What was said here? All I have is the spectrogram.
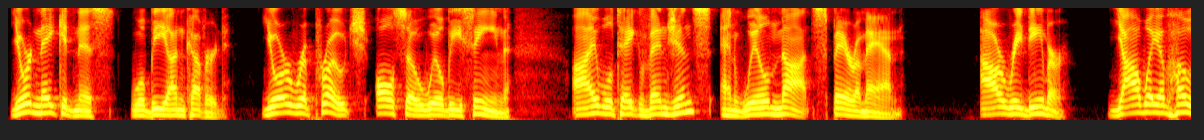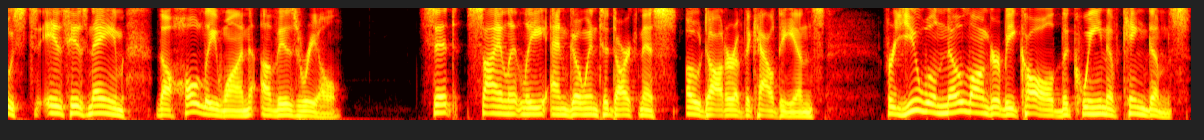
Your nakedness will be uncovered. Your reproach also will be seen. I will take vengeance and will not spare a man our Redeemer. Yahweh of hosts is his name, the Holy One of Israel. Sit silently and go into darkness, O daughter of the Chaldeans, for you will no longer be called the Queen of Kingdoms.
